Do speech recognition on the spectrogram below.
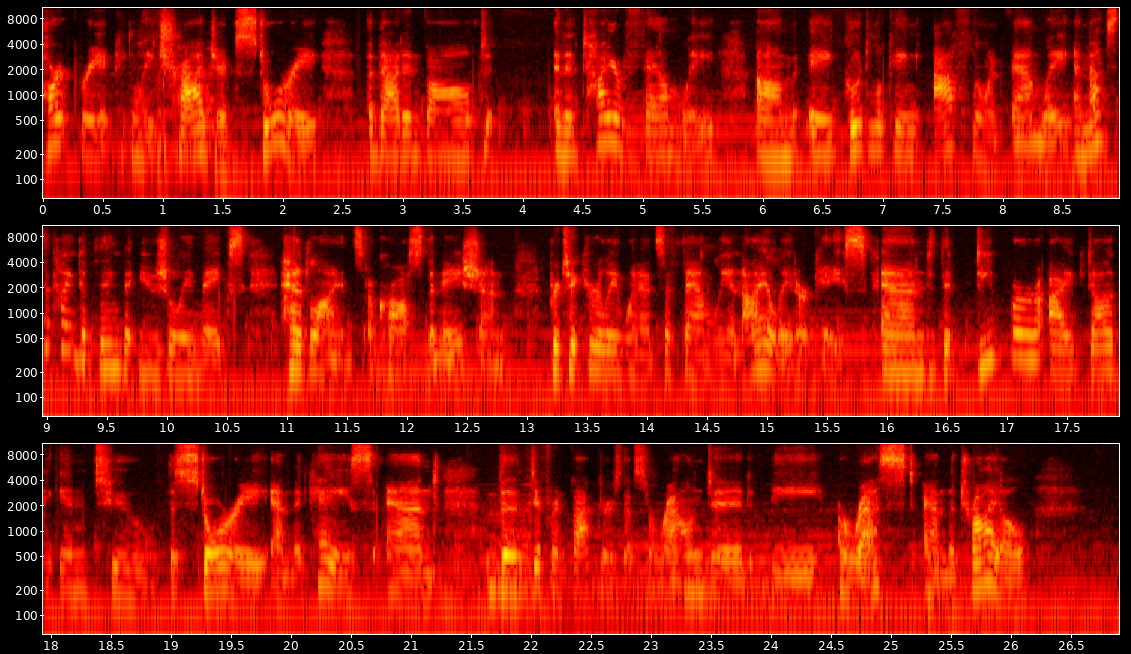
heartbreakingly tragic story that involved an entire family, um, a good looking, affluent family. And that's the kind of thing that usually makes headlines across the nation, particularly when it's a family annihilator case. And the deeper I dug into the story and the case and the different factors that surrounded the arrest and the trial,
